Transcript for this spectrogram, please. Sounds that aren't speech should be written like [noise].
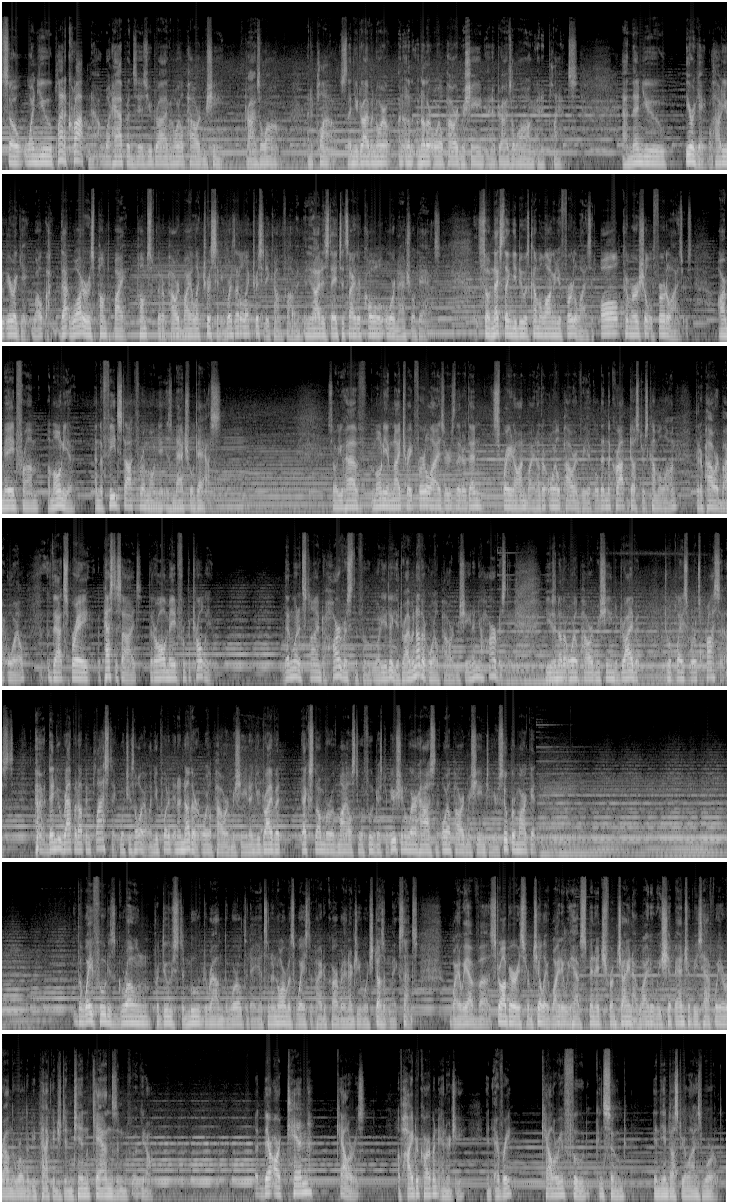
So when you plant a crop now, what happens is you drive an oil-powered machine, drives along, and it plows. Then you drive an oil, an, another oil-powered machine, and it drives along, and it plants. And then you irrigate. Well, how do you irrigate? Well, [laughs] that water is pumped by pumps that are powered by electricity. Where does that electricity come from? In, in the United States, it's either coal or natural gas. So next thing you do is come along and you fertilize it. All commercial fertilizers are made from ammonia, and the feedstock for ammonia is natural gas. So you have ammonium nitrate fertilizers that are then sprayed on by another oil-powered vehicle. Then the crop dusters come along that are powered by oil that spray pesticides that are all made from petroleum. Then when it's time to harvest the food, what do you do? You drive another oil-powered machine and you harvest it. You use another oil-powered machine to drive it to a place where it's processed. [clears throat] then you wrap it up in plastic, which is oil, and you put it in another oil-powered machine, and you drive it X number of miles to a food distribution warehouse, an oil-powered machine to your supermarket. The way food is grown, produced, and moved around the world today, it's an enormous waste of hydrocarbon energy, which doesn't make sense. Why do we have uh, strawberries from Chile? Why do we have spinach from China? Why do we ship anchovies halfway around the world to be packaged in tin cans and, you know? There are 10 calories of hydrocarbon energy in every calorie of food consumed in the industrialized world.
